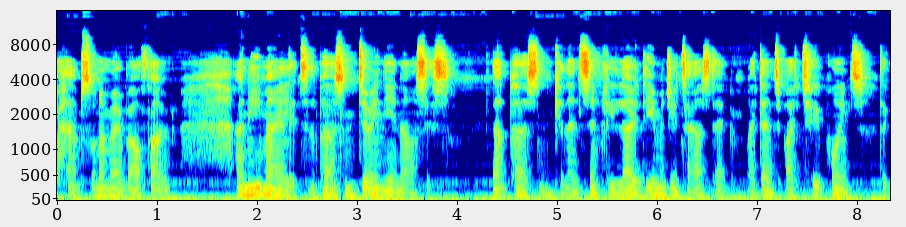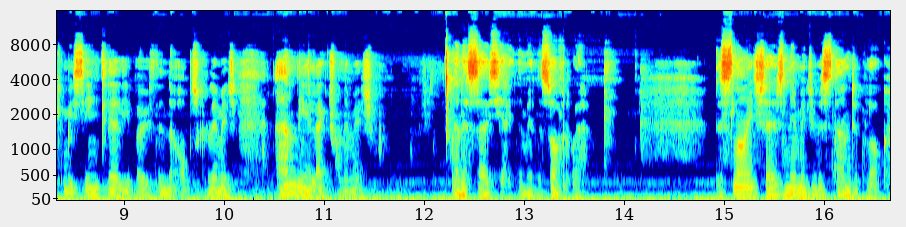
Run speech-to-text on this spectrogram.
perhaps on a mobile phone, and email it to the person doing the analysis. That person can then simply load the image into Aztec, identify two points that can be seen clearly both in the optical image and the electron image, and associate them in the software. The slide shows an image of a standard block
